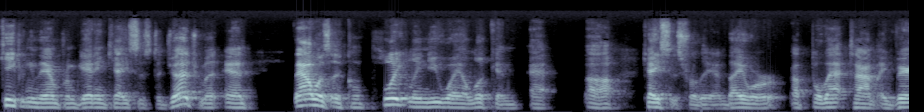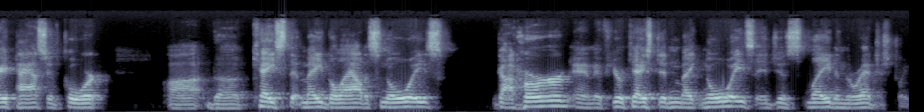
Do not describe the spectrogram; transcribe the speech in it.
keeping them from getting cases to judgment. And that was a completely new way of looking at uh, cases for them. They were, up till that time, a very passive court uh, the case that made the loudest noise got heard, and if your case didn't make noise, it just laid in the registry.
